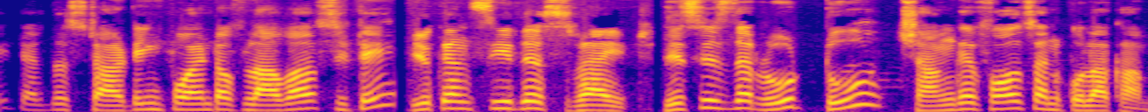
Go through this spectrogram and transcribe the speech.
Right at the starting point of Lava City, you can see this right. This is the route to Changey Falls and Kolakham.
